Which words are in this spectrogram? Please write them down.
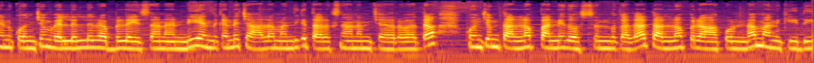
నేను కొంచెం వెల్లుల్లి రబ్బలు వేసానండి. ఎందుకంటే చాలామందికి తలస్నానం తర్వాత కొంచెం తలనొప్పి అనేది వస్తుంది కదా తలనొప్పి రాకుండా మనకి ఇది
